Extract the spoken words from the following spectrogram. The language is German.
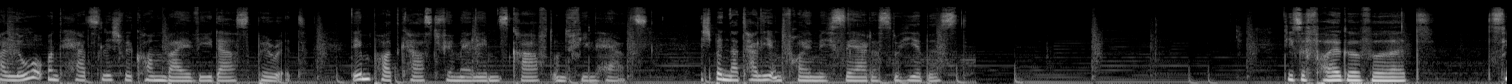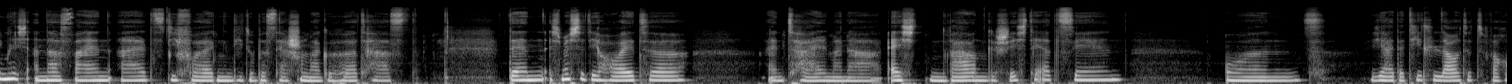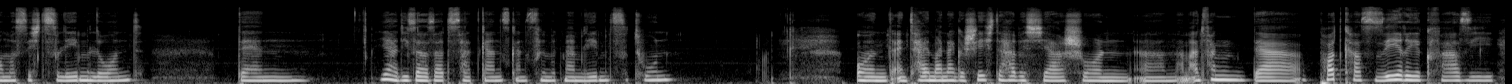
Hallo und herzlich willkommen bei Veda Spirit, dem Podcast für mehr Lebenskraft und viel Herz. Ich bin Nathalie und freue mich sehr, dass du hier bist. Diese Folge wird ziemlich anders sein als die Folgen, die du bisher schon mal gehört hast. Denn ich möchte dir heute einen Teil meiner echten, wahren Geschichte erzählen. Und ja, der Titel lautet, warum es sich zu leben lohnt. Denn ja, dieser Satz hat ganz, ganz viel mit meinem Leben zu tun. Und ein Teil meiner Geschichte habe ich ja schon ähm, am Anfang der Podcast-Serie quasi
